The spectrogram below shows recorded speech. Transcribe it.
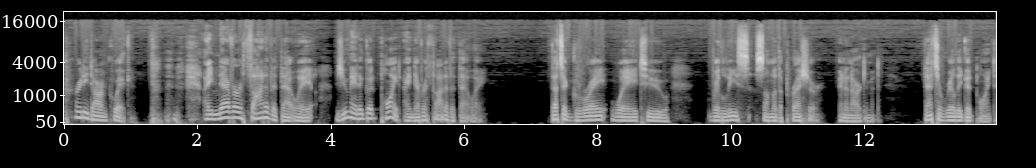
pretty darn quick. I never thought of it that way. You made a good point. I never thought of it that way. That's a great way to release some of the pressure in an argument. That's a really good point.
